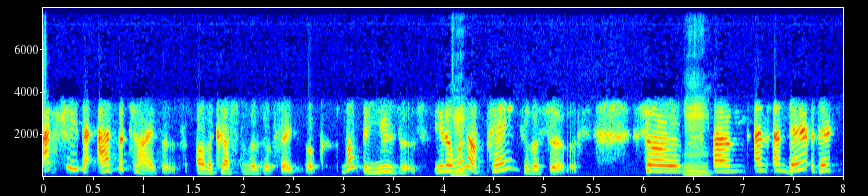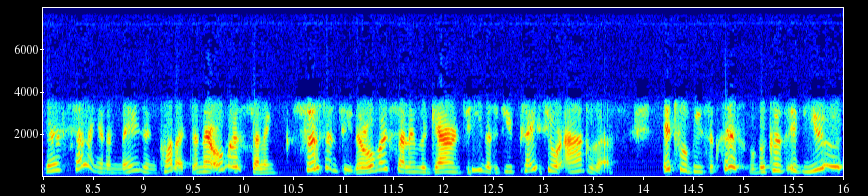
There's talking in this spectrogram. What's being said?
actually the advertisers are the customers of Facebook, not the users. You know, mm. we're not paying for the service. So, mm. um, and, and they're, they're, they're selling an amazing product and they're almost selling certainty. They're almost selling the guarantee that if you place your ad with us, it will be successful because if you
